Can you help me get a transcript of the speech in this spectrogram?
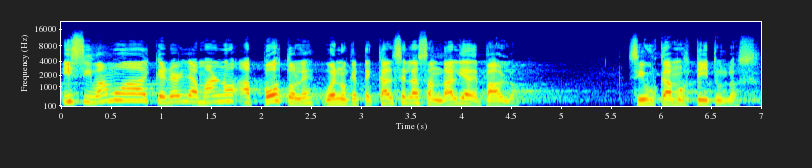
Y si vamos a querer llamarnos apóstoles, bueno, que te calce la sandalia de Pablo, si buscamos títulos.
